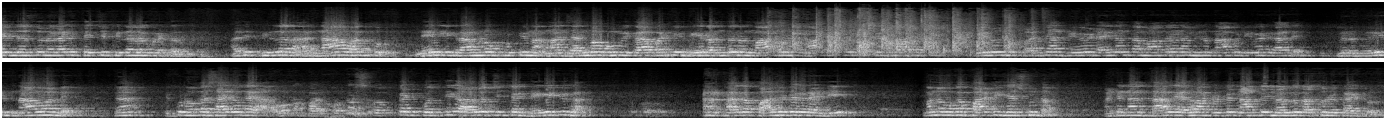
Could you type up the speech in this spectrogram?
ఏం చేస్తుండో కానీ తెచ్చి పిల్లలకు పెట్టరు అది పిల్లల నా వంతు. నేను ఈ గ్రామంలో పుట్టిన నా జన్మభూమి కాబట్టి మీరందరూ నాకు నాకు కాబట్టి ఈరోజు పంచాయత్ డివైడ్ అయినంత మాత్రాన మీరు నాకు డివైడ్ కాలే. మీరు మీరు నా వాళ్ళే. ఇప్పుడు ఒకసారి ఒక ఒక ఒక ఒక్కటి కొద్దిగా ఆలోచించండి నెగిటివ్గా. కాగా పాజిటివ్ రండి. మనం ఒక పార్టీ చేసుకుంటాం. అంటే నాకు తాగా అలవాటు ఉంటే నాతో నలుగురు వస్తుండే ఫ్యాక్టరీ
